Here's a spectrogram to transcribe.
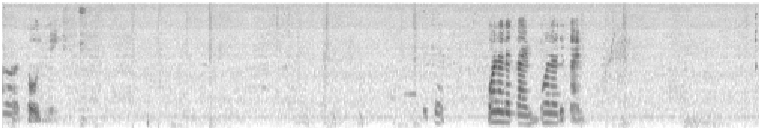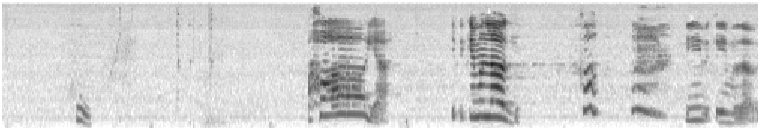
uh, told me okay one at a time one at a time Who? Oh yeah he became a lug he became a lug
